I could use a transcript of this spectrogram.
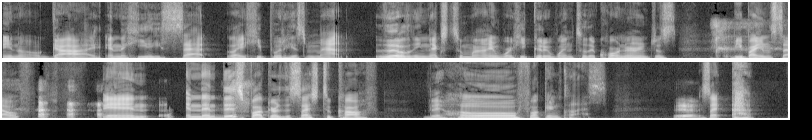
you know, guy and then he sat like he put his mat literally next to mine where he could have went to the corner and just be by himself. and and then this fucker decides to cough the whole fucking class. Yeah. It's like,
